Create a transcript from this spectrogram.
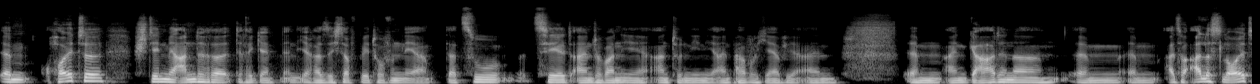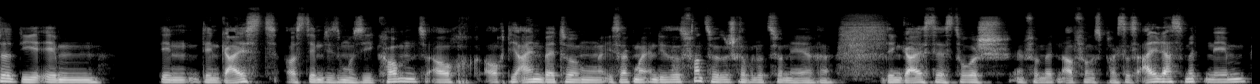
Ähm, heute stehen mir andere Dirigenten in ihrer Sicht auf Beethoven näher. Dazu zählt ein Giovanni Antonini, ein Pavojevi, ein, ähm, ein Gardiner, ähm, ähm, also alles Leute, die eben den, den Geist, aus dem diese Musik kommt, auch, auch die Einbettung, ich sag mal, in dieses französisch-revolutionäre, den Geist der historisch informierten Aufführungspraxis, all das mitnehmen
